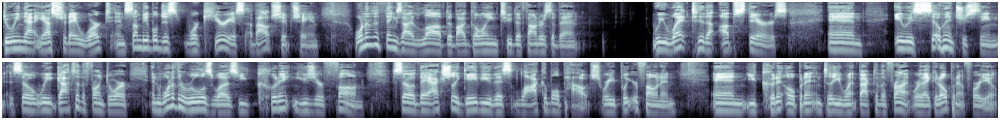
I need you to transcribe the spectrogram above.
doing that yesterday worked and some people just were curious about ShipChain one of the things i loved about going to the founders event we went to the upstairs and it was so interesting. So we got to the front door, and one of the rules was you couldn't use your phone. So they actually gave you this lockable pouch where you put your phone in, and you couldn't open it until you went back to the front where they could open it for you.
